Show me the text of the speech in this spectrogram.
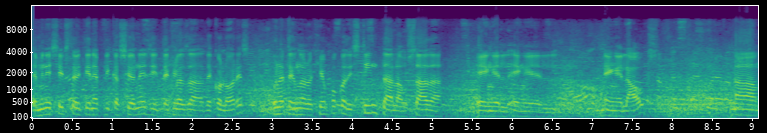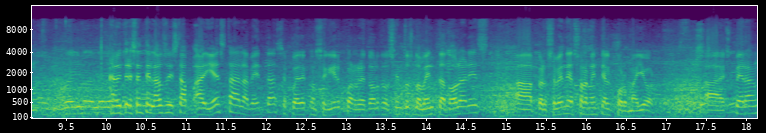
El Mini 6 tiene aplicaciones y teclas de colores, una tecnología un poco distinta a la usada en el, en el, en el AUX. Um, algo interesante, el AUX está, ahí está a la venta, se puede conseguir por alrededor de 290 dólares, uh, pero se vende solamente al por mayor. Uh, esperan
